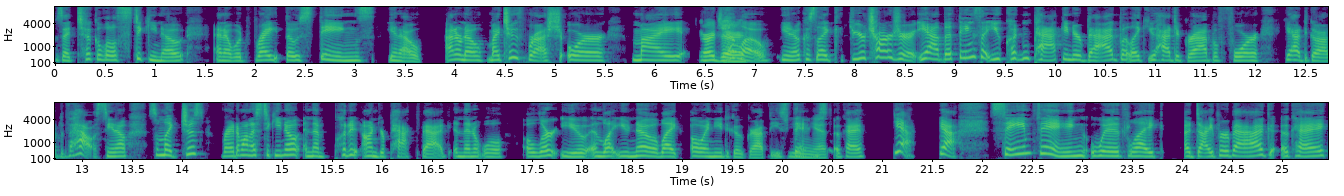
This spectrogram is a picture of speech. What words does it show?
was I took a little sticky note and I would write those things, you know, I don't know, my toothbrush or my Charger. pillow, you know, because like your charger, yeah, the things that you couldn't pack in your bag, but like you had to grab before you had to go out of the house, you know? So I'm like, just write them on a sticky note and then put it on your packed bag. And then it will alert you and let you know, like, oh, I need to go grab these things. Okay. Yeah. Yeah. Same thing with like a diaper bag. Okay.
